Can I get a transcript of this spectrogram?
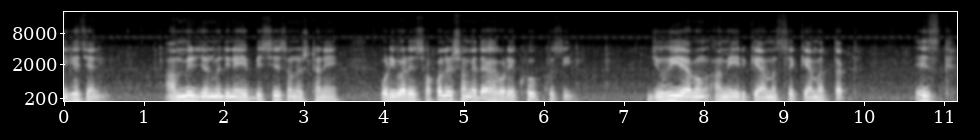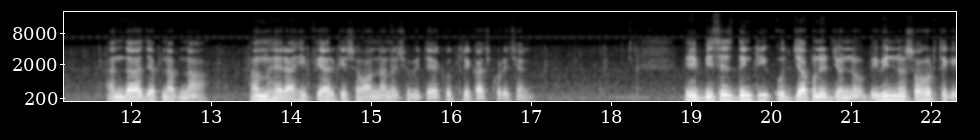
লিখেছেন আম্মির জন্মদিনে এই বিশেষ অনুষ্ঠানে পরিবারের সকলের সঙ্গে দেখা করে খুব খুশি। জুহি এবং আমির ক্যামত সে ক্যামত তক ইস্ক আন্দাজ আপনা আপনা হাম হে রাহি প্যারকে সহ অন্যান্য ছবিতে একত্রে কাজ করেছেন এই বিশেষ দিনটি উদযাপনের জন্য বিভিন্ন শহর থেকে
